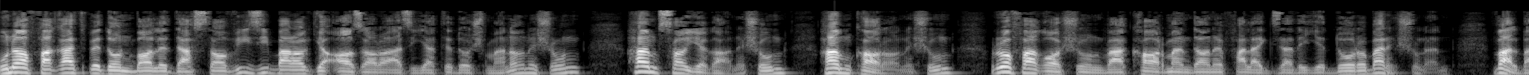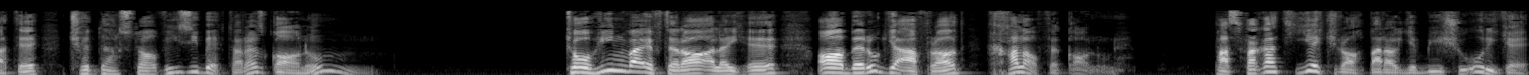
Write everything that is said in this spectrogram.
اونا فقط به دنبال دستاویزی برای آزار و اذیت دشمنانشون، همسایگانشون، همکارانشون، رفقاشون و کارمندان فلک زده دوروبرشونن و البته چه دستاویزی بهتر از قانون؟ توهین و افتراع علیه آبروی افراد خلاف قانونه. پس فقط یک راه برای بیشعوری که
